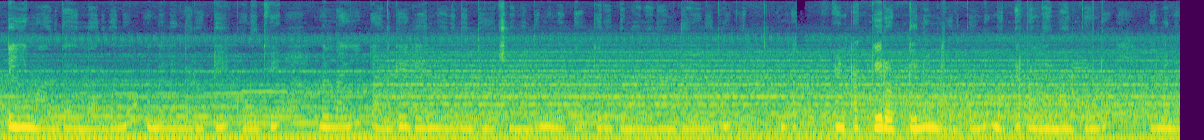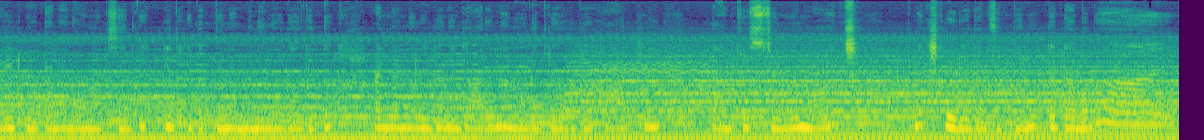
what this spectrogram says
ಟೀ ಮಾಡಿದೆ ಎಲ್ಲರಿಗೂ ಆಮೇಲೆ ಎಲ್ಲರೂ ಟೀ ಕುಡಿದ್ವಿ. ಆಮೇಲೆ ನೈಟ್ ಅಡುಗೆಗೆ ಏನು ಮಾಡೋದು ಅಂತ ಯೋಚನೆ ಮಾಡಿದ್ವಿ. ಮತ್ತು ಅಕ್ಕಿ ರೊಟ್ಟಿ ಮಾಡೋಣ ಅಂತ ಹೇಳಿದ್ರು. ಆ್ಯಂಡ್ ಅಕ್ಕಿ ರೊಟ್ಟಿನೂ ಮಾಡಿಕೊಂಡು ಮೊಟ್ಟೆ ಪಲ್ಯ ಮಾಡಿಕೊಂಡು ನಮ್ಮ ನೈಟ್ ಊಟನ ನಾವು ಮುಗಿಸಿದ್ವಿ. ಇದು ಇವತ್ತಿನ ಮನೆ ನೋವಾಗಿತ್ತು ಆ್ಯಂಡ್ ನನ್ನ ವೀಡಿಯೋನ ಯಾರೆಲ್ಲ ನೋಡಿದರೆ ಅವ್ರಿಗೆ ಹಾಕಿ thank you so much. Next ವೀಡಿಯೋದಲ್ಲಿ ಸಿಗ್ತೀನಿ. ಟಾಟಾ, ಬಾಯ್.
